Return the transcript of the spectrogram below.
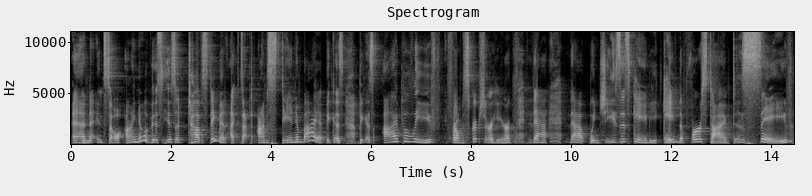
And, and so I know this is a tough statement, except I'm standing by it because, because I believe from scripture here that, that when Jesus came, he came the first time to save,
